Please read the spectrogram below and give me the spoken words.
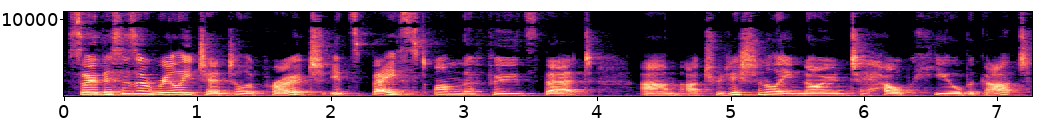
So this is a really gentle approach. It's based on the foods that um, are traditionally known to help heal the gut.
